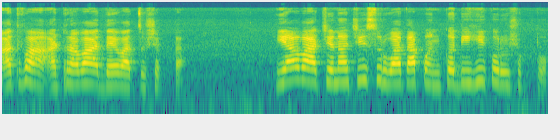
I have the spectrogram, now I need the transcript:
अथवा अठरावा अध्याय वाचू शकता. या वाचनाची सुरुवात आपण कधीही करू शकतो.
